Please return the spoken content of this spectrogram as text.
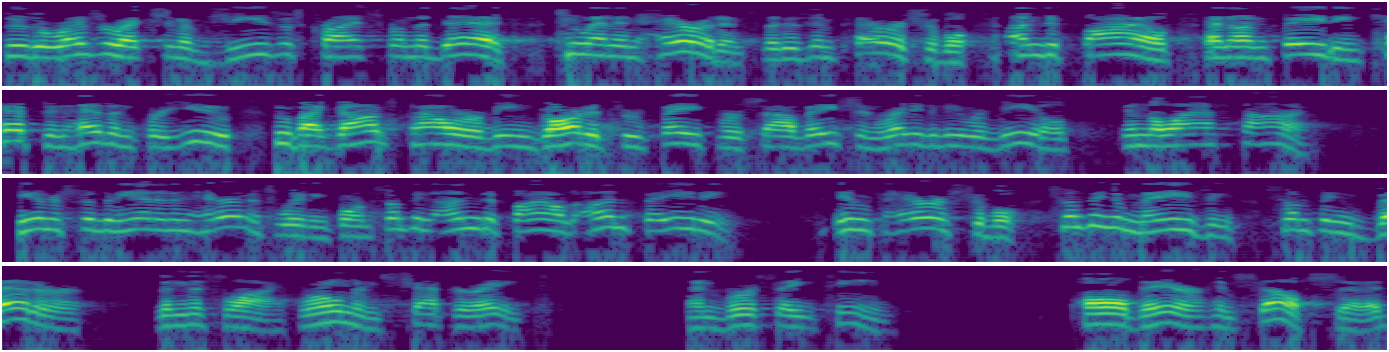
through the resurrection of Jesus Christ from the dead to an inheritance that is imperishable, undefiled, and unfading, kept in heaven for you, who by God's power are being guarded through faith for salvation ready to be revealed in the last time. He understood that he had an inheritance waiting for him, something undefiled, unfading, imperishable, something amazing, something better than this life. Romans chapter 8 and verse 18. Paul there himself said,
